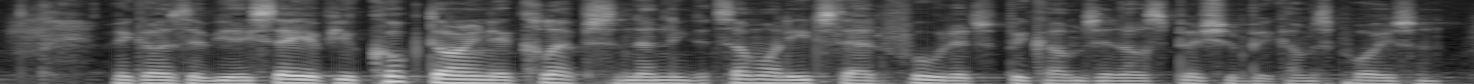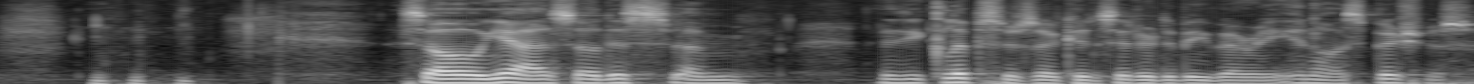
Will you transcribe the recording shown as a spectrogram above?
because if you say if you cook during the eclipse and then someone eats that food, it becomes inauspicious, becomes poison. so yeah, so this um, the eclipses are considered to be very inauspicious.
